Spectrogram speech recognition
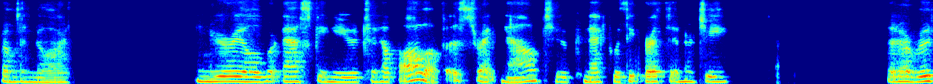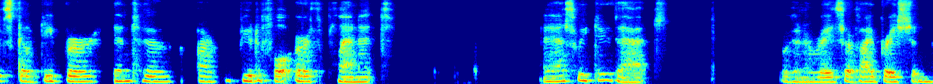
from the north. And Uriel, we're asking you to help all of us right now to connect with the earth energy, that our roots go deeper into our beautiful earth planet. And as we do that, we're going to raise our vibration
